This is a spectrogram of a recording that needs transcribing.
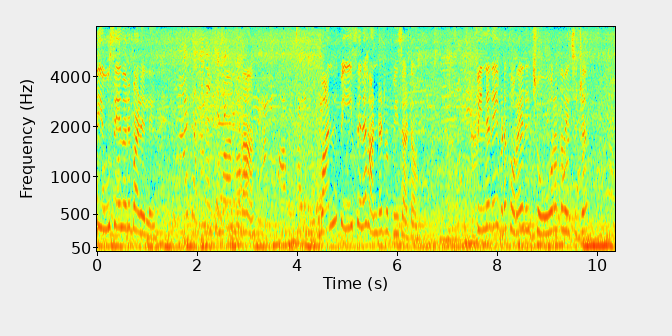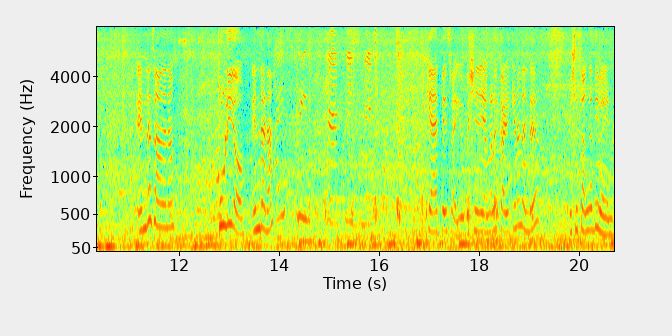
യൂസ് ചെയ്യുന്ന ഒരു പഴമില്ലേ? ആ. വൺ പീസിന് ഹൺഡ്രഡ് റുപ്പീസ് ആട്ടോ. പിന്നെ ദേ ഇവിടെ കുറേ ചോറൊക്കെ വെച്ചിട്ട്. എന്താ സാധനം? പുളിയോ? എന്താടാ? ഐസ്ക്രീം ക്യാറ്റ് പേസ്റ്റ് അയ്യോ പക്ഷെ ഞങ്ങൾ കഴിക്കണമെന്നുണ്ട്. പക്ഷെ സംഗതി വേണ്ട.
